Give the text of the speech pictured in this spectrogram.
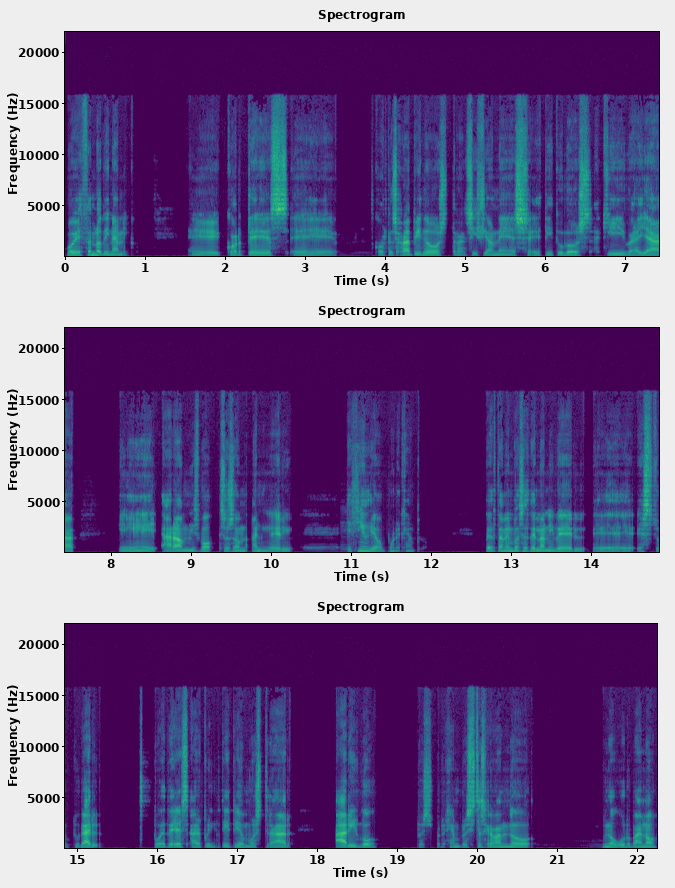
Voy a hacerlo dinámico. Eh, cortes, eh, cortes rápidos, transiciones, eh, títulos aquí, para allá. Eh, ahora mismo, esos son a nivel eh, por ejemplo. Pero también puedes hacerlo a nivel estructural. Puedes al principio mostrar algo, pues por ejemplo, si estás grabando un urbano,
